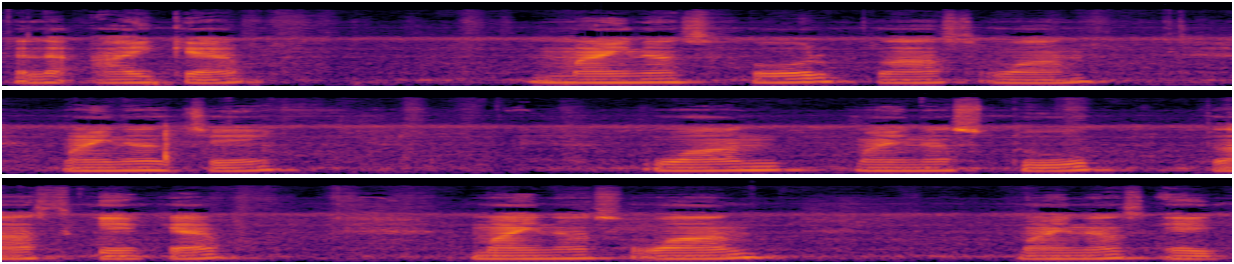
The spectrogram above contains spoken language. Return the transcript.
তাহলে I cap minus four plus one minus J one minus two plus K cap minus one minus eight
